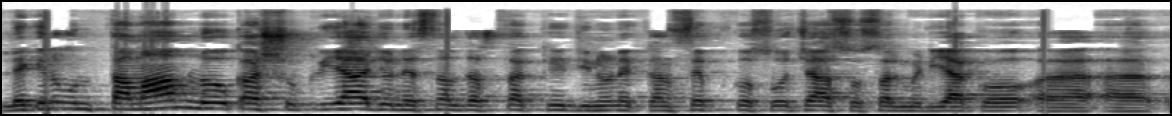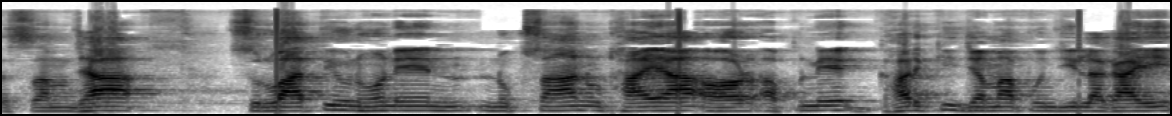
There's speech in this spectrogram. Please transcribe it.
लेकिन उन तमाम लोगों का शुक्रिया जो नेशनल दस्तक की, जिन्होंने कंसेप्ट को सोचा सोशल मीडिया को समझा। शुरुआती उन्होंने नुकसान उठाया और अपने घर की जमा पूंजी लगाई,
